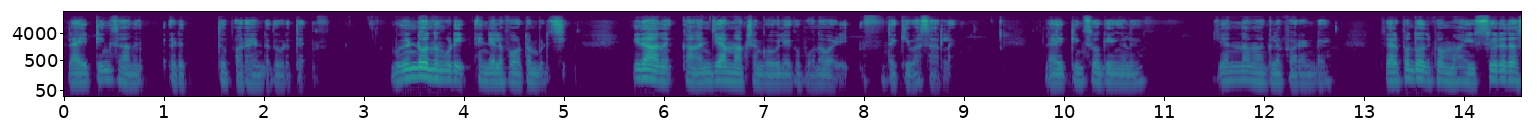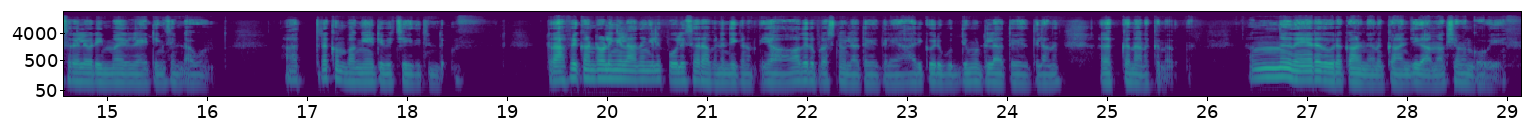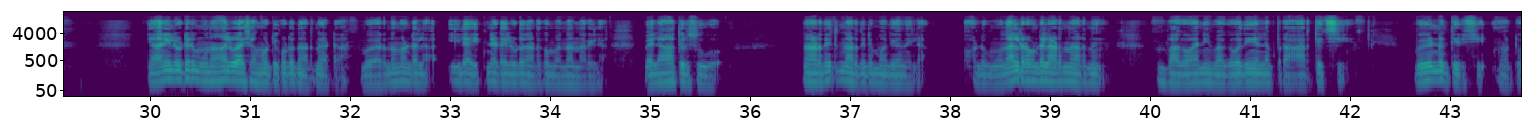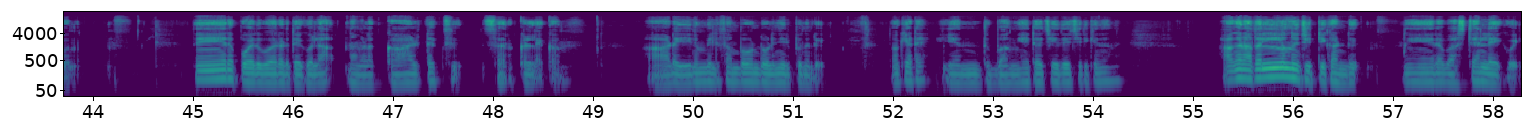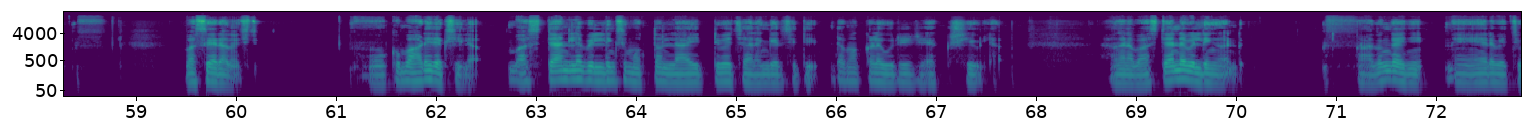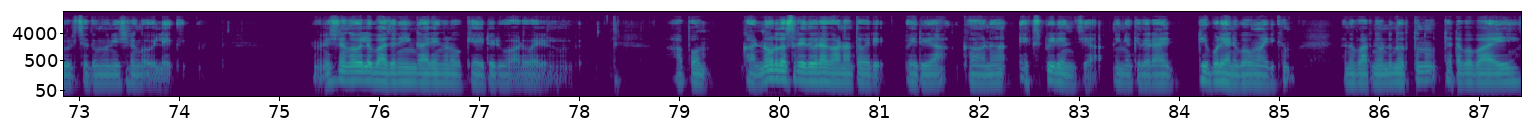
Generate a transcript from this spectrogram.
ലൈറ്റിങ്സ് ആണ് എടുത്ത് പറയേണ്ടത് ഇവിടുത്തെ. വീണ്ടും ഒന്നും കൂടി അതിന്റെ എല്ലാം ഫോട്ടോ പിടിച്ച്. ഇതാണ് കാഞ്ചിയാമാക്ഷം കോവിലേക്ക് പോകുന്ന വഴി തെക്കി ബസാറിലെ. ലൈറ്റിങ്സ് നോക്കി നിങ്ങൾ എന്നാ മക്കളെ പറയണ്ടേ? ചിലപ്പം തോന്നിപ്പോൾ മൈസൂർ ദസറയിൽ ഒരു ഇമ്മാതിരി ലൈറ്റിങ്സ് ഉണ്ടാവും. അത്രക്കും ഭംഗിയായിട്ട് വെച്ച് ചെയ്തിട്ടുണ്ട്. ട്രാഫിക് കൺട്രോളിങ്ങിലാണെങ്കിൽ പോലീസുകാർ അഭിനന്ദിക്കണം. യാതൊരു പ്രശ്നമില്ലാത്ത വിധത്തിൽ ആർക്കും ഒരു ബുദ്ധിമുട്ടില്ലാത്ത വിധത്തിലാണ് അതൊക്കെ നടക്കുന്നത്. അങ്ങ് നേരെ ദൂരെ കാണുന്നതാണ് കാഞ്ചി കാമാക്ഷമൻ കോവിൽ ഞാനിലൂടെ ഒരു മൂന്നാൽ പ്രാവശ്യം അങ്ങോട്ടും ഇങ്ങോട്ടും നടന്നു കേട്ടാ. വേറൊന്നും കൊണ്ടല്ല. ഈ ലൈറ്റിന്റെ ഇടയിലൂടെ നടക്കുമ്പോൾ എന്താണെന്നറിയില്ല വല്ലാത്തൊരു സുഖം. നടന്നിട്ട് നടന്നിട്ട് മതിയൊന്നുമില്ല അതുകൊണ്ട് മൂന്നാൽ റൗണ്ടിൽ നടന്ന് നടന്ന് ഭഗവാനെയും ഭഗവതിയും എല്ലാം പ്രാർത്ഥിച്ച് വീണ്ടും തിരിച്ച് ഇങ്ങോട്ട് വന്നു. നേരെ പോയത് വേറെ അടുത്തേക്കല്ല. നമ്മളെ കാൾടെക്സ് സർക്കിളിലേക്കാണ് ആടെ ഇതിലും വലിയ സംഭവം കൊണ്ട് ഒളിഞ്ഞിരിക്കുന്നുണ്ട് നോക്കിയാട്ടെ എന്ത് ഭംഗിയായിട്ടാണ് ചെയ്ത് വെച്ചിരിക്കുന്നത് അങ്ങനെ അതെല്ലാം ഒന്ന് ചുറ്റി കണ്ട് നേരെ ബസ് സ്റ്റാൻഡിലേക്ക് പോയി. ബസ് കയറാന്ന് വെച്ചിട്ട്. നോക്കുമ്പോൾ ആടെ രക്ഷയില്ല. ബസ് സ്റ്റാൻഡിലെ ബിൽഡിങ്സ് മൊത്തം ലൈറ്റ് വെച്ച് അലങ്കരിച്ചിട്ട് എന്റെ മക്കളെ ഒരു രക്ഷയുമില്ല. അങ്ങനെ ബസ് സ്റ്റാൻഡിന്റെ ബിൽഡിങ് കണ്ട്. അതും കഴിഞ്ഞ് നേരെ വെച്ച് പിടിച്ചത് മുനീശ്വരൻ കോവിലേക്ക്. മുനീശ്വരൻ കോവിൽ ഭജനയും കാര്യങ്ങളും ഒക്കെ ആയിട്ട് ഒരുപാട് കാര്യങ്ങളുണ്ട് അപ്പം കണ്ണൂർ ദസറ ഇതുവരെ കാണാത്തവർ വരിക കാണുക എക്സ്പീരിയൻസ് ചെയ്യുക. നിങ്ങൾക്കിതൊരു അടിപൊളി അനുഭവമായിരിക്കും എന്ന് പറഞ്ഞുകൊണ്ട് നിർത്തുന്നു. Tata bye.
